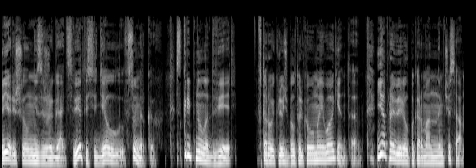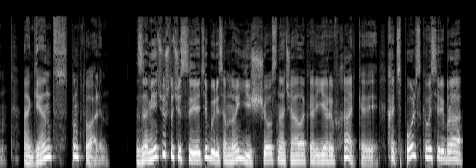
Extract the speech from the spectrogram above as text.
Я решил не зажигать свет и сидел в сумерках. Скрипнула дверь. Второй ключ был только у моего агента. Я проверил по карманным часам. Агент пунктуален. Замечу, что часы эти были со мной еще с начала карьеры в Харькове, хоть польского серебра,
